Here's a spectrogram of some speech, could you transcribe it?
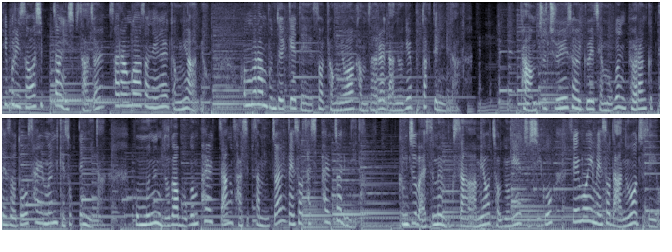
히브리서 10장 24절 사랑과 선행을 격려하며 헌물한 분들께 대해서 격려와 감사를 나누길 부탁드립니다. 다음 주 주일 설교의 제목은 벼랑 끝에서도 삶은 계속됩니다. 본문은 누가복음 8장 43절에서 48절입니다. 금주 말씀을 묵상하며 적용해 주시고 셀 모임에서 나누어 주세요.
